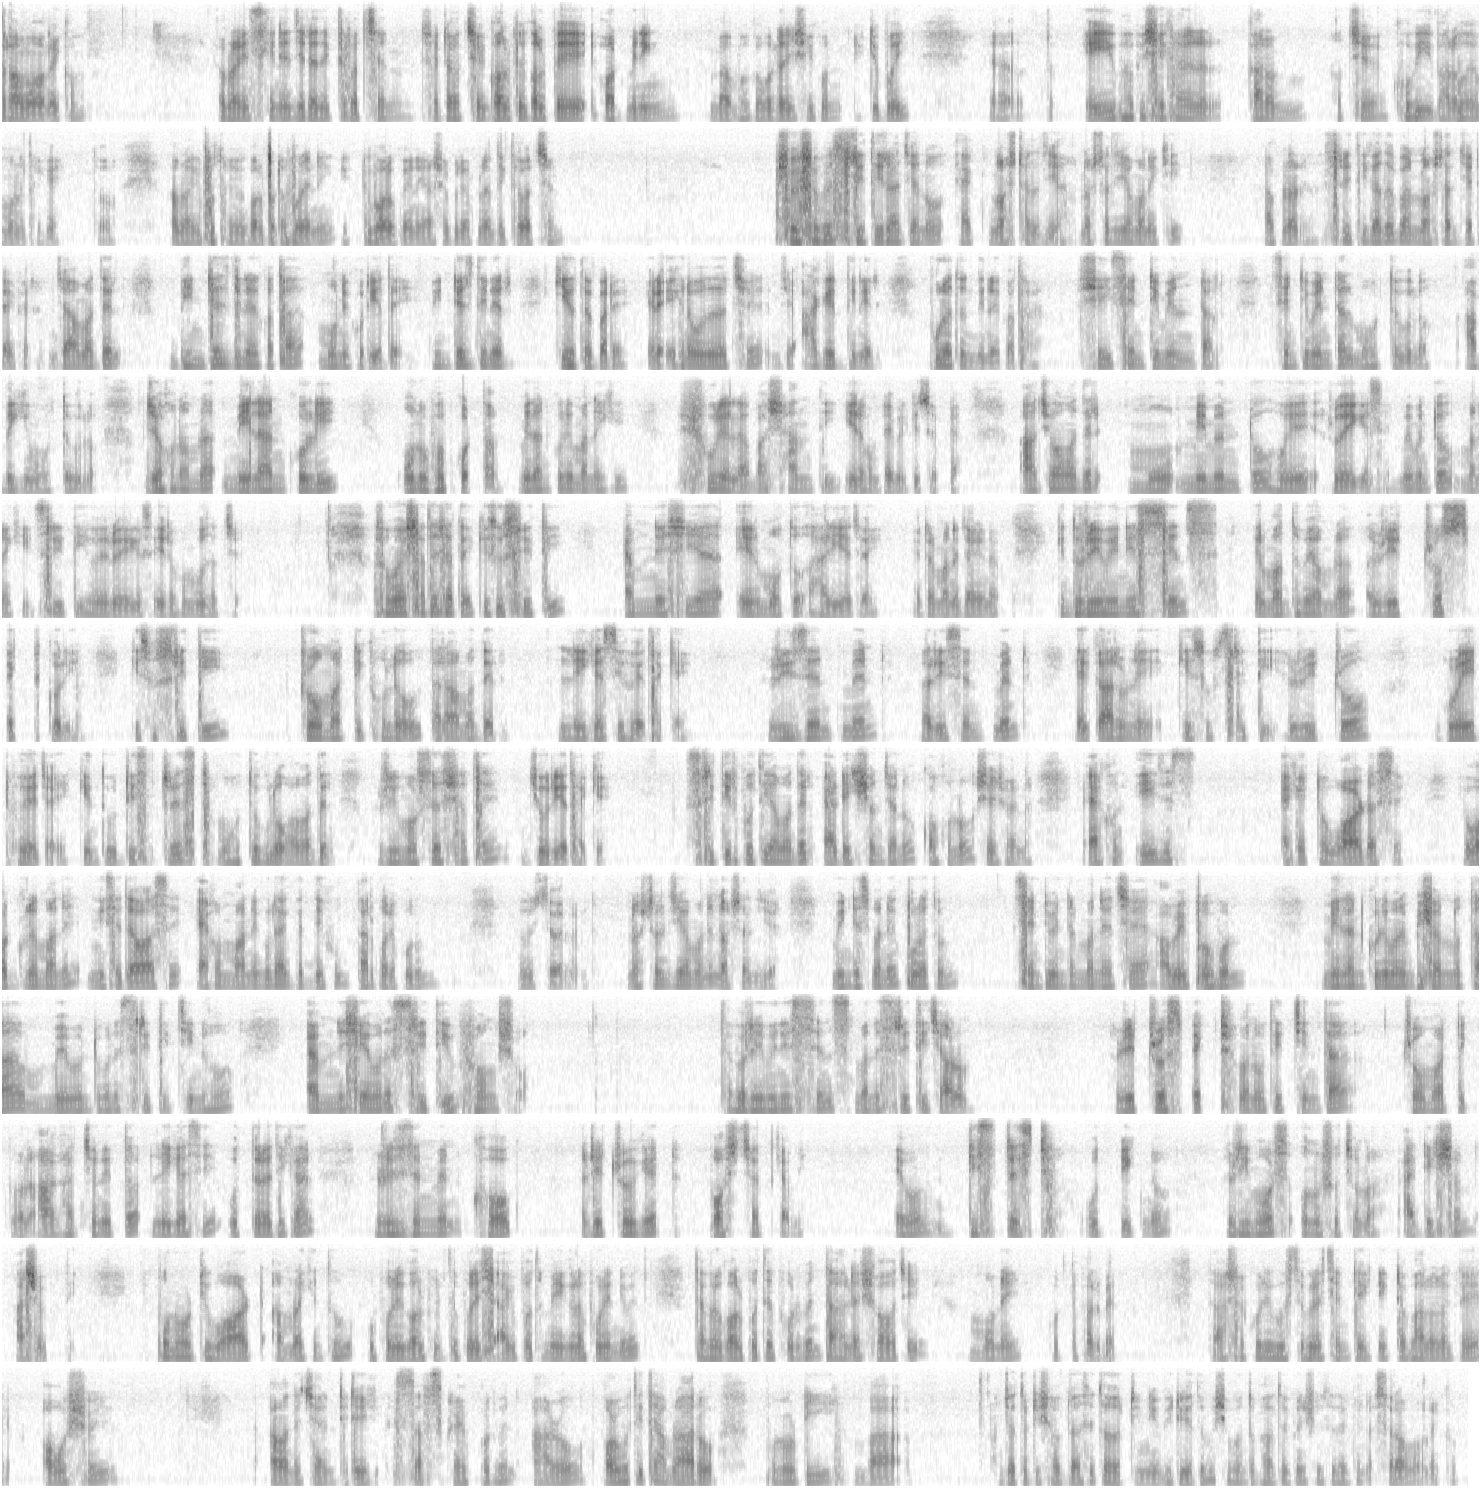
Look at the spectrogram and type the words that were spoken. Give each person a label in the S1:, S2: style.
S1: আসসালামু আলাইকুম। আপনার স্ক্রিনে যেটা দেখতে পাচ্ছেন সেটা হচ্ছে গল্পে, গল্পে অড মিনিং বা ভোকাবুলারি শিখুন একটি বই। তো এইভাবে শেখার কারণ হচ্ছে খুবই ভালোভাবে মনে থাকে। তো আমরা প্রথমে গল্পটা পড়ে নিই। একটু বড় করে নিই। আশা করি আপনারা দেখতে পাচ্ছেন। শৈশবের স্মৃতিরা যেন এক নস্টালজিয়া। নস্টালজিয়া মানে কি? আপনার স্মৃতিকাতর বা নস্টালজিয়া টাইপের। যা আমাদের ভিনটেজ দিনের কথা মনে করিয়ে দেয়। ভিনটেজ দিনের কি হতে পারে? এটা এখানে বোঝা যাচ্ছে যে আগের দিনের, পুরাতন দিনের কথা। সেই সেন্টিমেন্টাল, সেন্টিমেন্টাল মুহূর্তগুলো, আবেগী মুহূর্তগুলো। যখন আমরা মেলানকোলি অনুভব করতাম। মেলানকোলি মানে কি? সুরেলা বা শান্তি এরকম টাইপের কিছু একটা। আজও আমাদের মেমেন্টো হয়ে রয়ে গেছে। মেমেন্টো মানে কি? স্মৃতি হয়ে রয়ে গেছে এরকম বোঝাচ্ছে। সময়ের সাথে, সাথে কিছু স্মৃতি অ্যামনেসিয়া এর মতো হারিয়ে যায়। এটার মানে জানি না। কিন্তু রেমিনিসসেন্স এর মাধ্যমে আমরা রেট্রোস্পেক্ট করি। কিছু স্মৃতি ট্রমাটিক হলেও তারা আমাদের লেগ্যাসি হয়ে থাকে। রিজেন্টমেন্ট বা রিসেন্টমেন্ট এর কারণে কিছু স্মৃতি রিট্রোগ্রেড হয়ে যায়। কিন্তু ডিস্ট্রেসড মুহূর্তগুলো আমাদের রিমোর্সের সাথে জড়িয়ে থাকে। স্মৃতির প্রতি আমাদের অ্যাডিকশন যেন কখনো শেষ হয় না। এখন এই যে এক একটা ওয়ার্ড আছে, এই ওয়ার্ডগুলোর মানে নিচে দেওয়া আছে। এখন মানেগুলো একবার দেখুন, তারপরে পড়ুন। বুঝতে পারবেন। নস্টালজিয়া মানে নস্টালজিয়া। ভিনটেজ মানে পুরাতন। সেন্টিমেন্টাল মানে হচ্ছে আবেগপ্রবণ। মেলানকোলি মানে বিষণ্ণতা। মেমেন্টো মানে স্মৃতিচিহ্ন। অ্যামনেসিয়া মানে স্মৃতিভ্রংশ। তারপর রেমিনিসসেন্স মানে স্মৃতিচারণ। রেট্রোস্পেক্ট মানে অতীত চিন্তা। ট্রোমাটিক মানে আঘাতজনিত। লিগাসি উত্তরাধিকার। রিজেন্টমেন্ট ক্ষোভ। রেট্রোগেট পশ্চাৎগামী। এবং ডিস্ট্রেসড উদ্বিগ্ন। রিমোর্স অনুশোচনা। অ্যাডিকশন আসক্তি। পনেরোটি ওয়ার্ড আমরা কিন্তু উপরে গল্পটিতে পড়েছি। আগে প্রথমে এগুলো পড়ে নিবেন। তারপর গল্পতে পড়বেন তাহলে সহজেই মনে করতে পারবেন। তো আশা করি বুঝতে পেরেছেন। টেকনিকটা ভালো লাগলে অবশ্যই আমাদের চ্যানেলটিকে সাবস্ক্রাইব করবেন। আরও পরবর্তীতে আমরা আরও পনেরোটি বা যতটি শব্দ আছে ততটি নিয়ে ভিডিও দেব। সে ভালো থাকবেন, সুস্থ থাকবেন। আসসালামু আলাইকুম।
